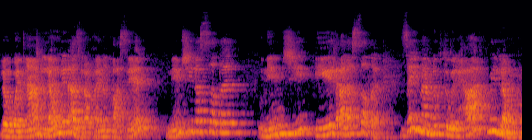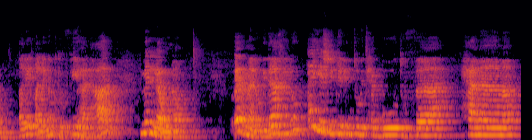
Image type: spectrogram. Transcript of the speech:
لوناه باللون الأزرق. هاي نطلع سن نمشي للسطر ونمشي إيد على السطر. زي ما بنكتب الحرف من لونه. الطريقة اللي نكتب فيها الحرف من لونه. اعملوا بداخله أي شكل أنتوا بتحبوه تفاح حمامة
